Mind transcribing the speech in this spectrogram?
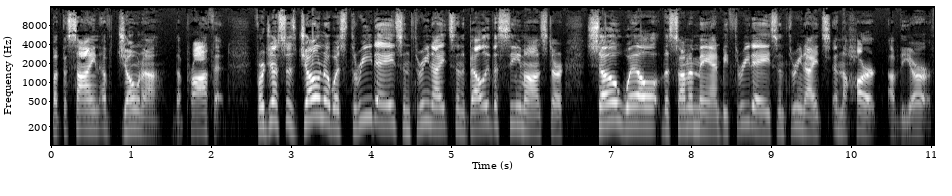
but the sign of Jonah the prophet. For just as Jonah was three days and three nights in the belly of the sea monster, so will the Son of Man be three days and three nights in the heart of the earth.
